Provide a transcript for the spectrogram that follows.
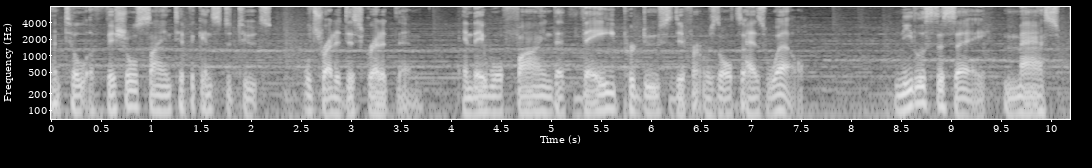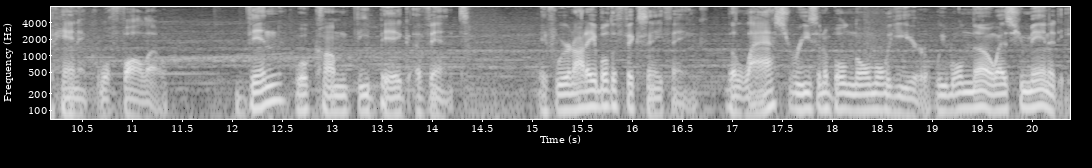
until official scientific institutes will try to discredit them, and they will find that they produce different results as well. Needless to say, mass panic will follow. Then will come the big event. If we're not able to fix anything, the last reasonable normal year we will know as humanity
